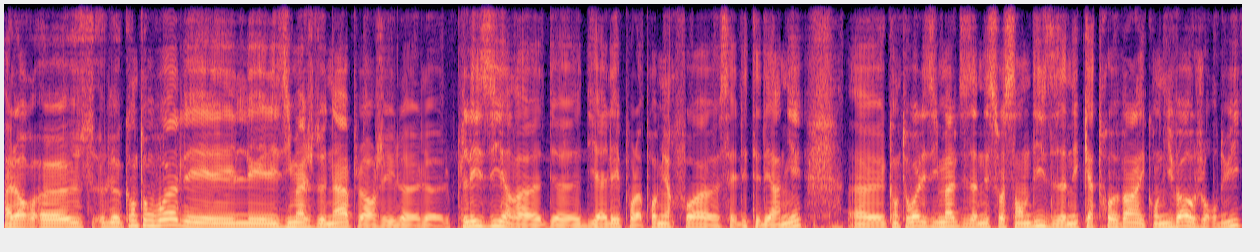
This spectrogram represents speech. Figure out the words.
Alors, euh, quand on voit les, images de Naples, alors j'ai eu le, plaisir euh, d'y aller pour la première fois euh, l'été dernier. Quand on voit les images des années 70, des années 80 et qu'on y va aujourd'hui,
